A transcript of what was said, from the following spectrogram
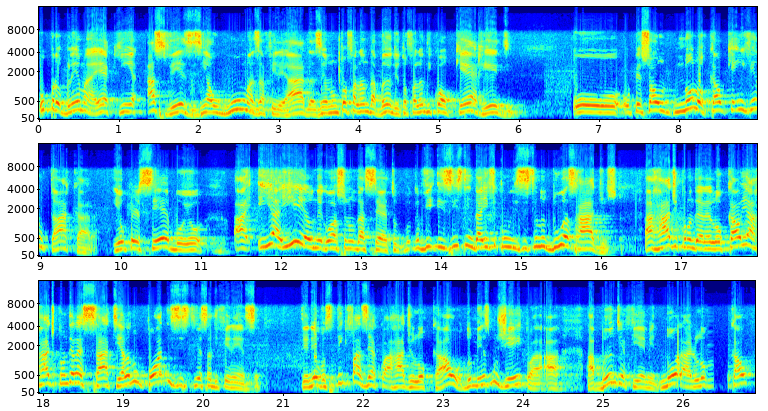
o problema é que, às vezes, em algumas afiliadas, eu não estou falando da Band, eu estou falando de qualquer rede, o, o pessoal no local quer inventar, cara. E eu percebo, eu. Ah, e aí o negócio não dá certo. Existem daí ficam existindo duas rádios. A rádio quando ela é local e a rádio quando ela é SAT. E ela não pode existir essa diferença. Entendeu? Você tem que fazer a, a rádio local do mesmo jeito, a, a, a Band FM no horário local,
